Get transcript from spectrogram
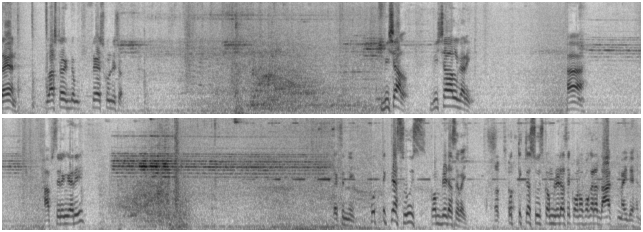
দেখেন গ্লাসটা একদম ফ্রেশ কন্ডিশন বিশাল বিশাল গাড়ি। হ্যাঁ। হাফ সিলিং গাড়ি। দেখছেন নি? প্রত্যেকটা সুইচ কমপ্লিট আছে ভাই। আচ্ছা। প্রত্যেকটা সুইচ কমপ্লিট আছে কোনো প্রকারের দাগ নাই দেখেন।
